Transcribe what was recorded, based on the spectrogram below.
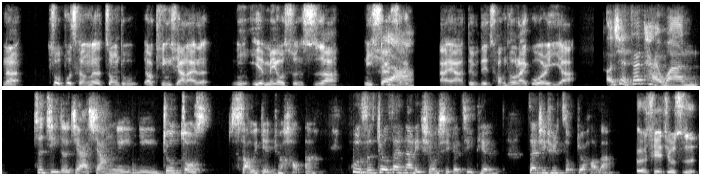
那做不成了，中途要停下来了，你也没有损失啊，你下次来啊，对不对？从头来过而已啊。而且在台湾。自己的家乡，你你就走少一点就好啦，或者就在那里休息个几天，再继续走就好了。而且就是，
